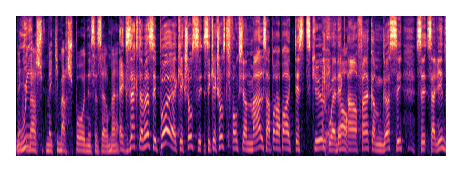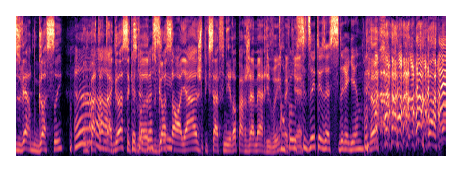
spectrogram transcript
mais, Oui. qui marche, mais qui marche pas nécessairement. Exactement, c'est pas euh, quelque chose, c'est quelque chose qui fonctionne mal. Ça n'a pas rapport avec testicule ou avec Non. enfant comme gosse. C'est, ça vient du verbe gosser. Une patente à gosse, c'est que, que tu vas du gossaillage puis que ça finira par jamais arriver. On Fait peut que, aussi dire tes régine.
